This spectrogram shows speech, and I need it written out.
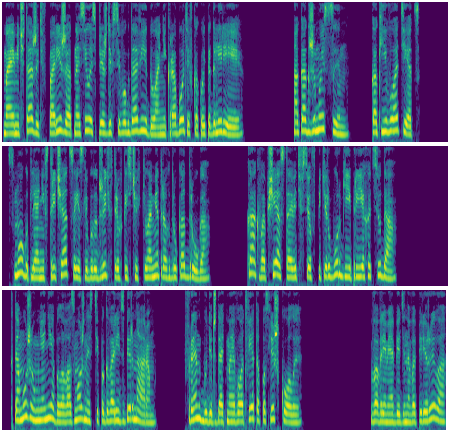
Моя мечта жить в Париже относилась прежде всего к Давиду, а не к работе в какой-то галерее. А как же мой сын? Как его отец? Смогут ли они встречаться, если будут жить в трех тысячах километрах друг от друга? Как вообще оставить все в Петербурге и приехать сюда? К тому же у меня не было возможности поговорить с Бернаром. Фрэнк будет ждать моего ответа после школы. Во время обеденного перерыва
